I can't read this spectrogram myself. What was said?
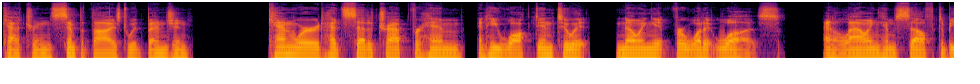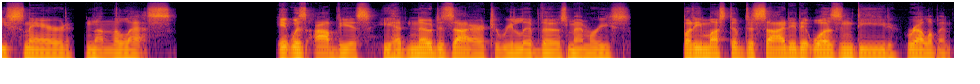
Katrin sympathized with Benjen. Kenward had set a trap for him, and he walked into it knowing it for what it was, and allowing himself to be snared nonetheless. It was obvious he had no desire to relive those memories, but he must have decided it was indeed relevant,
